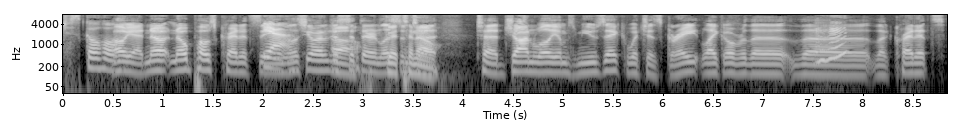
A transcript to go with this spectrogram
just go home. Oh yeah, no no post credit scene Yeah. unless you want to just Oh, sit there and listen to to, know. To John Williams music, which is great. Like over the the Mm-hmm. the credits,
